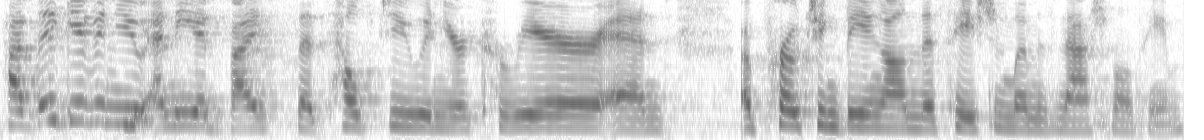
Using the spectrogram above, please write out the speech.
Have they given you any advice that's helped you in your career and approaching being on this Haitian women's national team?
